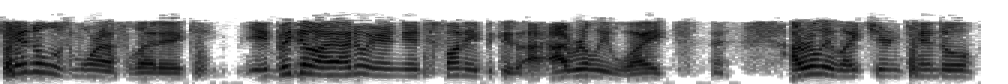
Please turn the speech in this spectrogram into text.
Kendall is more athletic, but no, I, I know. And it's funny because I, I really liked, I really liked Jeren Kendall,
